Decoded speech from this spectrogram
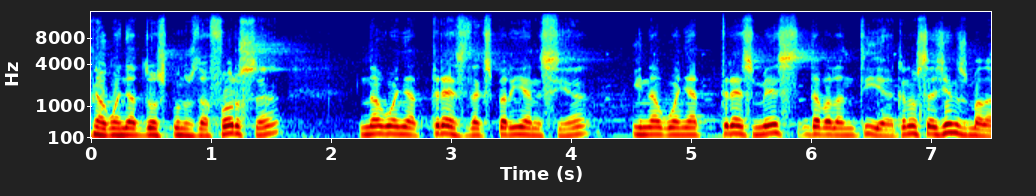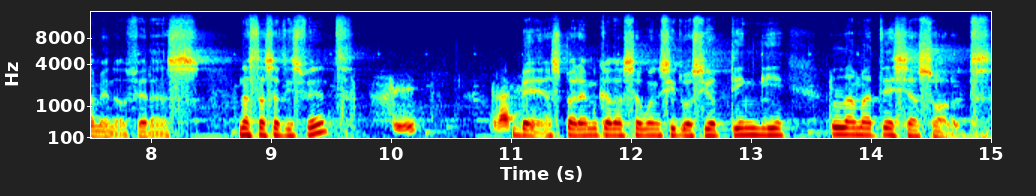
Ha guanyat dos punts de força, n'ha guanyat tres d'experiència i n'ha guanyat tres més de valentia, que no està gens malament, el Feres. N'està satisfet? Gràcies. Bé, esperem que la següent situació tingui la mateixa sort.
